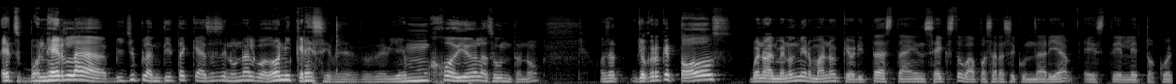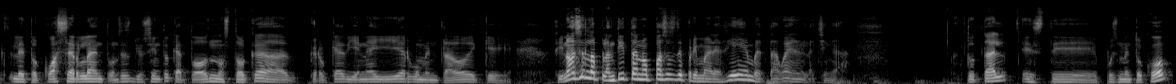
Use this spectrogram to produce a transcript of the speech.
exponer la biche plantita que haces en un algodón y crece, bien jodido el asunto, ¿no? O sea, yo creo que todos, bueno, al menos mi hermano que ahorita está en sexto, va a pasar a secundaria, este, le tocó, le tocó hacerla, entonces yo siento que a todos nos toca, creo que viene ahí argumentado de que si no haces la plantita no pasas de primaria, siempre está bueno la chingada. Total, este, pues me tocó.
